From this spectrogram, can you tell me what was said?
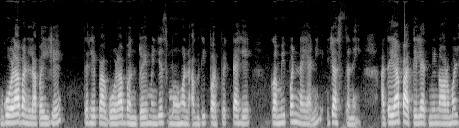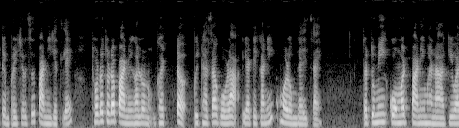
गोळा बनला पाहिजे. तर हे पहा गोळा बनतोय. म्हणजेच मोहन अगदी परफेक्ट आहे. कमी पण नाही आणि जास्त नाही. आता या पातेल्यात मी नॉर्मल टेम्परेचरचं पाणी घेतले थोडं थोडं पाणी घालून घट्ट पिठाचा गोळा या ठिकाणी मळून घ्यायचा आहे. तर तुम्ही कोमट पाणी म्हणा किंवा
